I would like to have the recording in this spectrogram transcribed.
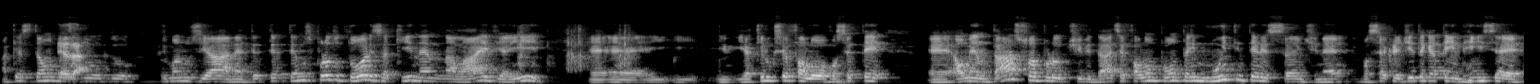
A questão do, do, do, de manusear, né? Temos produtores aqui, né, na live aí, é, é, e, e, aquilo que você falou, você ter é, aumentar a sua produtividade, você falou um ponto aí muito interessante, né? Você acredita que a tendência é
